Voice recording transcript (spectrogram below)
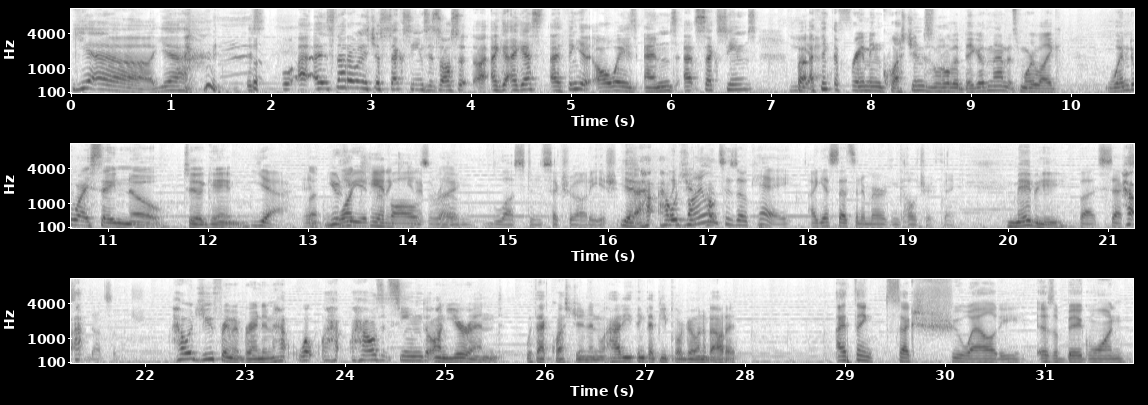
Yeah, yeah. it's, well, I, it's not always just sex scenes. It's also, I, I guess, I think it always ends at sex scenes. But I think the framing question is a little bit bigger than that. It's more like, when do I say no to a game? yeah, and But usually it can and can't revolves it play? around lust and sexuality issues. Yeah, how, how like would you? how- violence is okay. I guess that's an American culture thing, maybe. but sex How- not so much. How would you frame it, Brandon? How, what, how, how has it seemed on your end with that question, and how do you think that people are going about it? I think sexuality is a big one.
